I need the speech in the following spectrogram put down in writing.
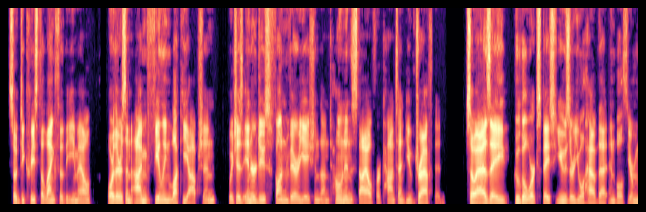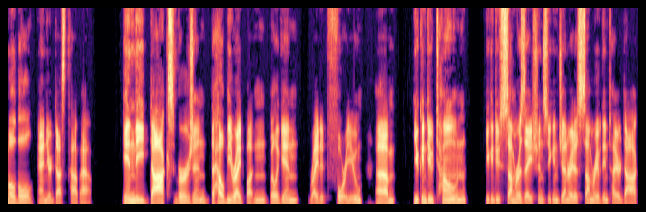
so decrease the length of the email. Or there's an I'm feeling lucky option, which is introduce fun variations on tone and style for content you've drafted. So, as a Google Workspace user, you will have that in both your mobile and your desktop app. In the Docs version, the Help Me Write button will again write it for you. Um, you can do tone. You can do summarization. So you can generate a summary of the entire doc.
